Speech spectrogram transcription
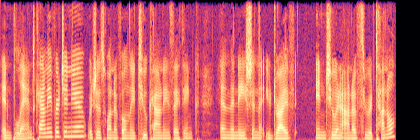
in Bland County, Virginia, which is one of only two counties, I think, in the nation that you drive into and out of through a tunnel.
